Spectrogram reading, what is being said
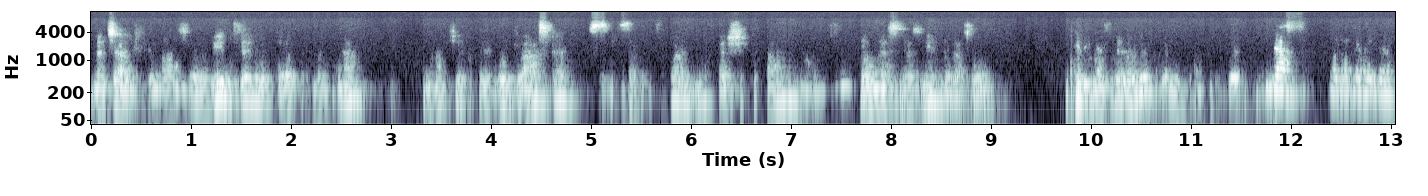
Начальник фінансового відділу. Значить, будь ласка, запитання, перше питання про внесення змін до закону. Да. благодарю.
